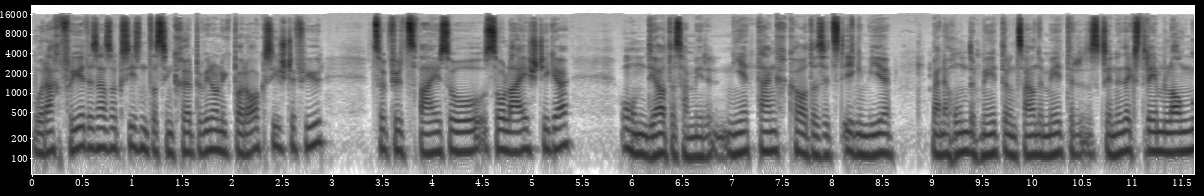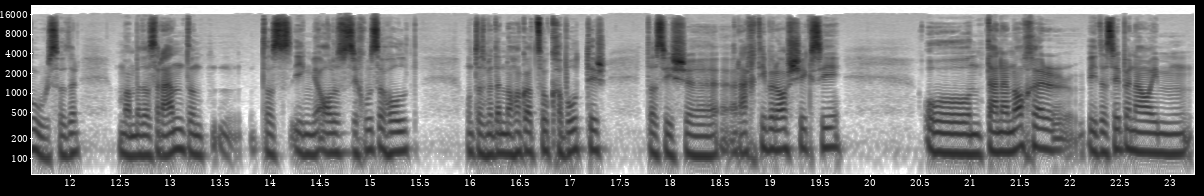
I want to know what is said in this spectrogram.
die recht früh in der Saison waren, dass sein Körper wie noch nicht parat war dafür, für zwei so, so Leistungen. Und ja, das haben wir nie gedacht, dass jetzt irgendwie meine 100 Meter und 200 Meter, das sieht nicht extrem lang aus, oder? Und wenn man das rennt und das irgendwie alles aus sich rausholt und dass man dann nachher so kaputt ist, das ist äh, eine rechte Überraschung gewesen. Und dann nachher, wie das eben auch im,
